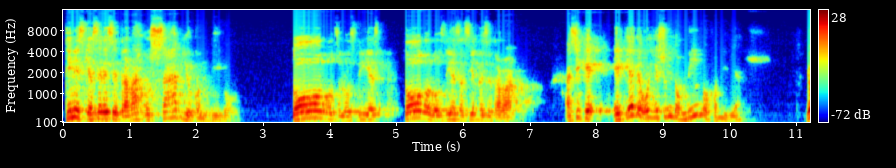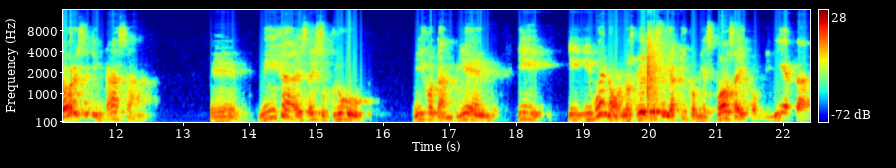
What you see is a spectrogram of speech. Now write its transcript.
Tienes que hacer ese trabajo sabio contigo. Todos los días, todos los días haciendo ese trabajo. Así que el día de hoy es un domingo familiar. Yo ahora estoy en casa. Eh, mi hija está en su club, mi hijo también. Y, bueno, yo, estoy aquí con mi esposa y con mi nieta.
